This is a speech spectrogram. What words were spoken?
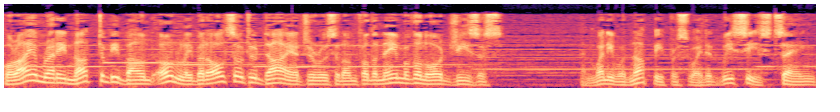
For I am ready not to be bound only, but also to die at Jerusalem for the name of the Lord Jesus. And when he would not be persuaded, we ceased, saying,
